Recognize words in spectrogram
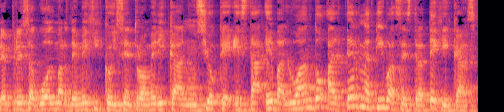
La empresa Walmart de México y Centroamérica anunció que está evaluando alternativas estratégicas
